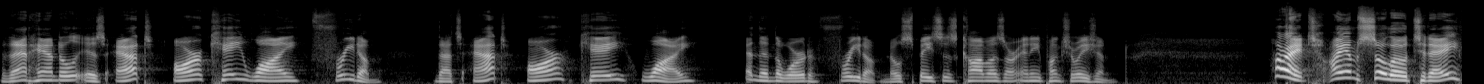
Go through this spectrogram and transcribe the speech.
That handle is at RKY Freedom. That's at RKY and then the word freedom. No spaces, commas, or any punctuation. All right, I am solo today.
